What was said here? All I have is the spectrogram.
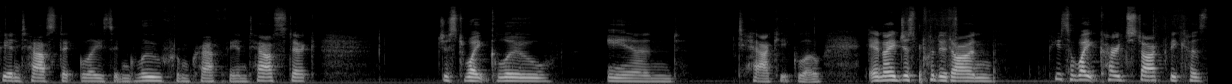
Fantastic Glazing Glue from Craft Fantastic. Just white glue and tacky glue. And I just put it on a piece of white cardstock because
